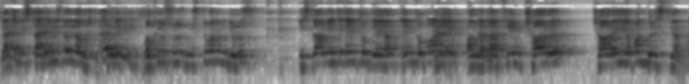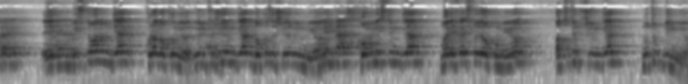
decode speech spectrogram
Gerçi biz kendimiz de öyle alıştık. Öyleyiz. Şimdi bakıyorsunuz Müslümanım diyoruz. İslamiyet'i en çok yayan, en çok Aynen. iyi anlatan Evet. film Çağrı, Çağrı'yı yapan Hristiyan. Evet. E, Aynen. Müslümanım diyen Kur'an okumuyor. Ülkücüyüm diyen dokuz ışığı bilmiyor. Bilmez. Komünistim diyen manifestoyu okumuyor. Atatürkçüyüm diyen nutuk bilmiyor.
